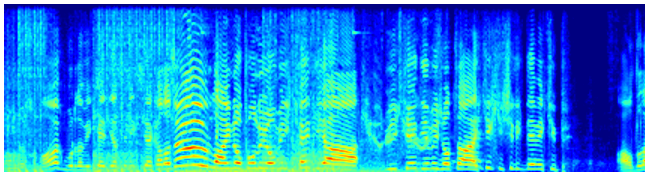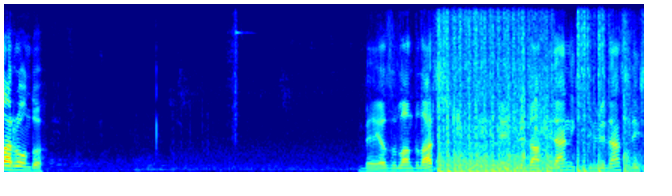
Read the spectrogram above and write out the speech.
Longer Smoke. Burada Wikidia Phoenix yakaladı. Line up oluyor Wikidia. Wikidia ve Jota. iki kişilik dev ekip. Aldılar rondu. B'ye hazırlandılar. Entry Dante'den, iki kill birden Snake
